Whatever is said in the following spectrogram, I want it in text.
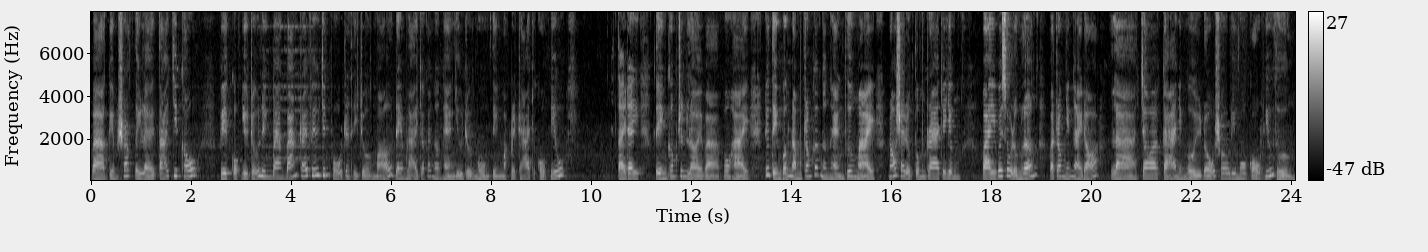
và kiểm soát tỷ lệ tái chiết khấu. Việc cục dự trữ liên bang bán trái phiếu chính phủ trên thị trường mở đem lại cho các ngân hàng dự trữ nguồn tiền mặt để trả cho cổ phiếu. Tại đây, tiền không sinh lời và vô hại. Nếu tiền vẫn nằm trong các ngân hàng thương mại, nó sẽ được tung ra cho dân vay với số lượng lớn và trong những ngày đó là cho cả những người đổ xô đi mua cổ phiếu thường.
